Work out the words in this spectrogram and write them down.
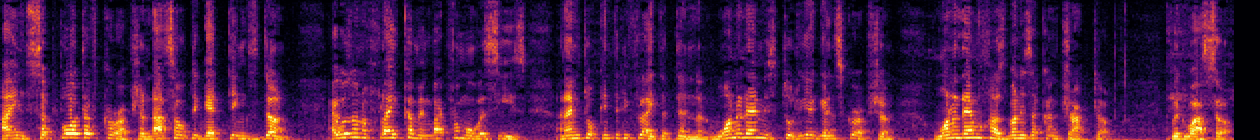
are in support of corruption. That's how to get things done. I was on a flight coming back from overseas and I'm talking to the flight attendant. One of them is totally against corruption. One of them husband is a contractor with WASA.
